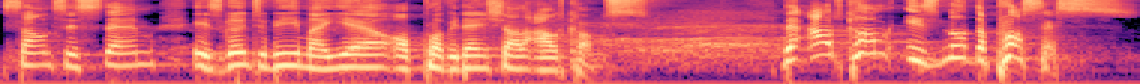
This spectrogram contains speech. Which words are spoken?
sound system is going to be my year of providential outcomes. The outcome is not the process.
